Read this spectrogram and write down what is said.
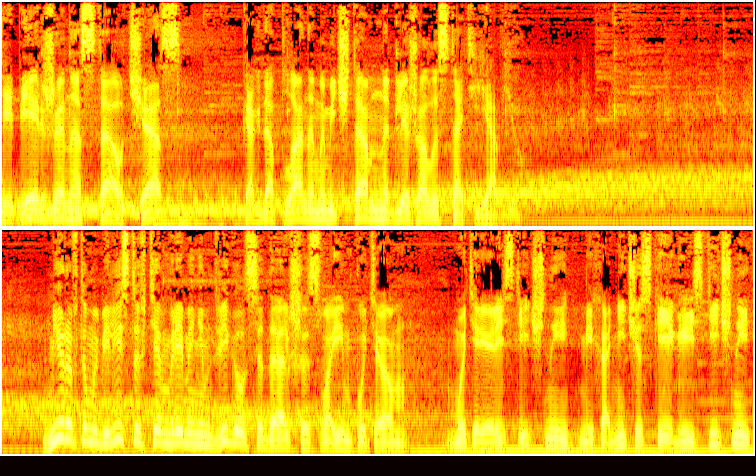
Теперь же настал час, когда планам и мечтам надлежало стать явью. Мир автомобилистов тем временем двигался дальше своим путем. Материалистичный, механический, эгоистичный,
